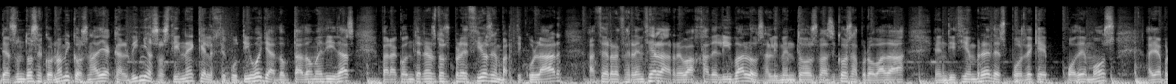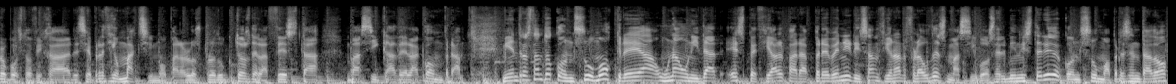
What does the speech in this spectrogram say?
de Asuntos Económicos, Nadia Calviño, sostiene que el Ejecutivo ya ha adoptado medidas para contener estos precios. En particular, hace referencia a la rebaja del IVA a los alimentos básicos aprobada en diciembre después de que Podemos haya propuesto fijar ese precio máximo para los productos de la cesta básica de la compra. Mientras tanto, Consumo crea una unidad especial para prevenir y sancionar fraudes masivos. El Ministerio de Consumo ha presentado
